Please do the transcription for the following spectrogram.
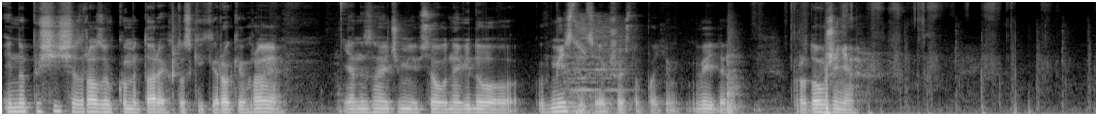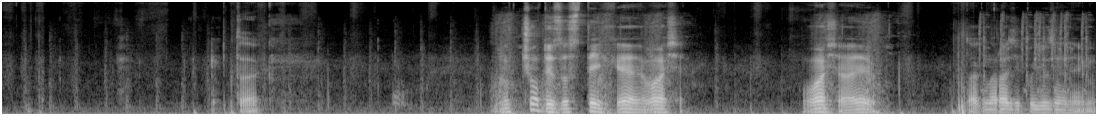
і напишіть ще зразу в коментарях, хто скільки років грає. Я не знаю, чи мені все одне відео вміститься, якщо то потім вийде продовження. Так. Ну чо ти застиг, е, Вася? Вася, е. Так, наразі поюзаємо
